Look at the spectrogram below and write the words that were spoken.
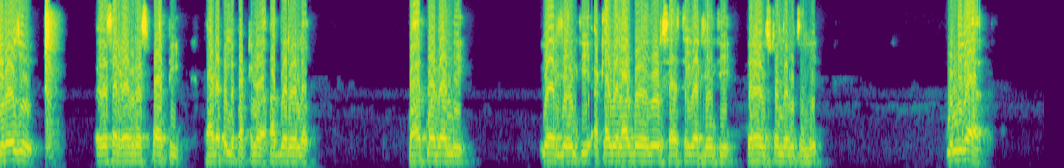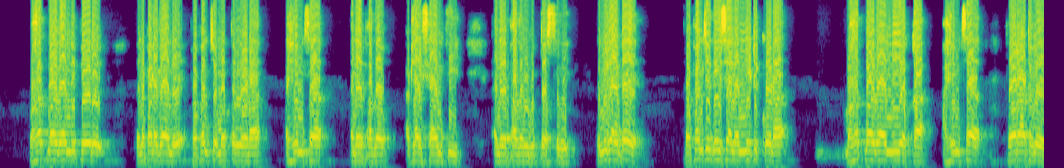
ఈరోజు వైఎస్ఆర్ కాంగ్రెస్ పార్టీ తాడేపల్లి పట్టణ ఆధ్వర్యంలో మహాత్మా గాంధీ గారి జయంతి అట్లాగే లాల్ బహదూర్ శాస్త్రి గారి జయంతి నిర్వహించడం జరుగుతుంది. ముందుగా మహాత్మా గాంధీ పేరు వినపడగానే ప్రపంచం మొత్తం కూడా అహింస అనే పదం అట్లాగే శాంతి అనే పదం గుర్తొస్తుంది. ఎందుకంటే ప్రపంచ దేశాలన్నిటికీ కూడా మహాత్మా గాంధీ యొక్క అహింస పోరాటమే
